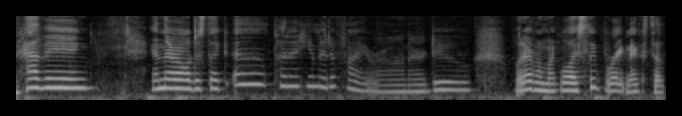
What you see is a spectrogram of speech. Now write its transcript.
having. And they're all just like, oh, put a humidifier on or do whatever. I'm like, well, I sleep right next to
